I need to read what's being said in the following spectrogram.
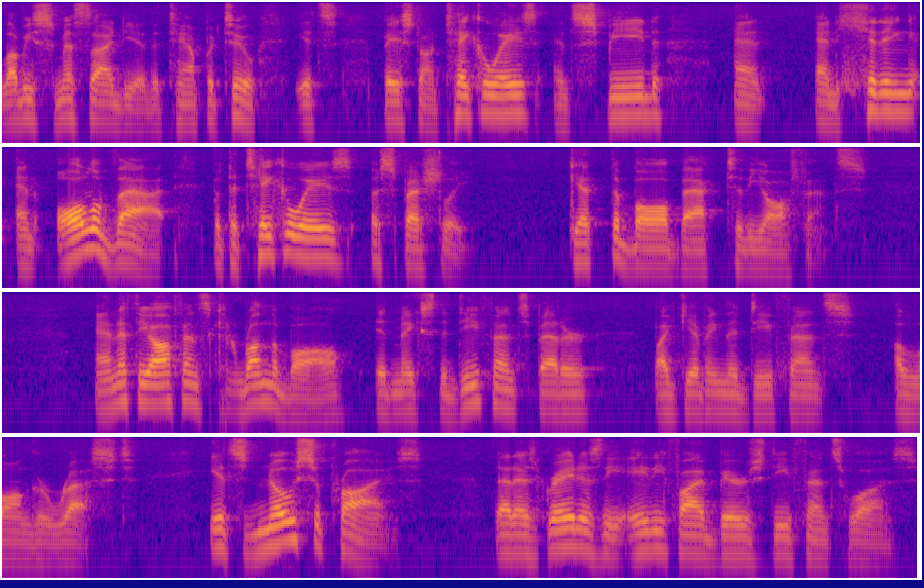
Lovie Smith's idea, the Tampa 2, it's based on takeaways and speed and and hitting and all of that, but the takeaways especially get the ball back to the offense. And if the offense can run the ball, it makes the defense better by giving the defense a longer rest. It's no surprise that as great as the 85 Bears defense was,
